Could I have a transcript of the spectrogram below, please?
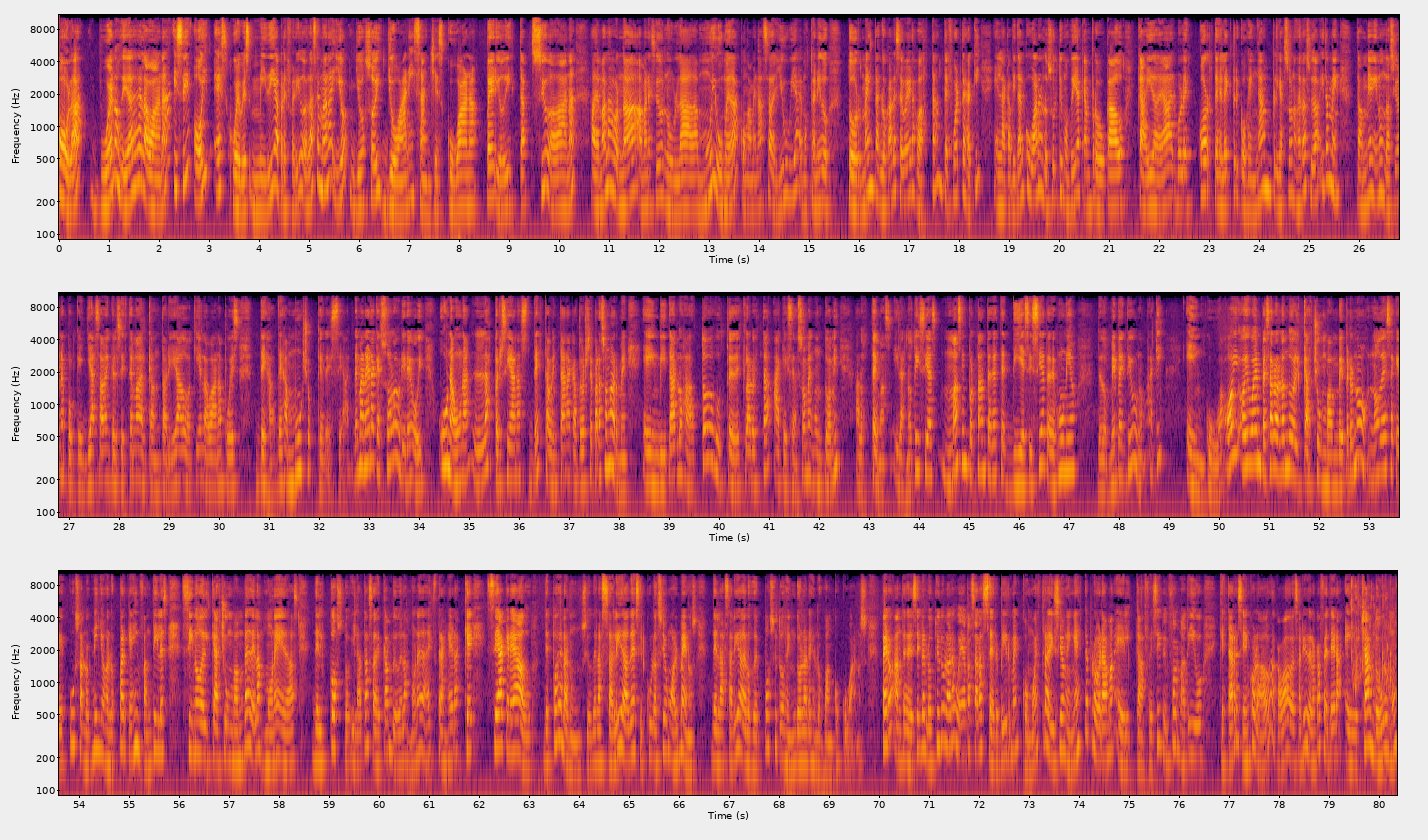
Hola, buenos días desde La Habana. Y sí, hoy es jueves, mi día preferido de la semana. Y yo, yo soy Joanny Sánchez, cubana, periodista, ciudadana. Además, la jornada ha amanecido nublada, muy húmeda, con amenaza de lluvia. Hemos tenido tormentas locales severas bastante fuertes aquí en la capital cubana en los últimos días que han provocado caída de árboles, cortes eléctricos en amplias zonas de la ciudad y también, también inundaciones porque ya saben que el sistema de alcantarillado aquí en La Habana pues deja, deja mucho que desear. De manera que solo abriré hoy una a una las persianas de esta ventana 14 para asomarme e invitarlos a todos ustedes, claro está, a que se asomen junto a mí a los temas y las noticias más importantes de este 17 de junio de 2021 aquí en Cuba. Hoy, hoy voy a empezar hablando del cachumbambé, pero no, no de ese que usan los niños en los parques infantiles, sino del cachumbambé de las monedas, del costo y la tasa de cambio de las monedas extranjeras que se ha creado después del anuncio de la salida de circulación o al menos de la salida de los depósitos en dólares en los bancos cubanos. Pero antes de decirles los titulares voy a pasar a servirme, como es tradición en este programa, el cafecito informativo que está recién colado, acabado de salir de la cafetera, echando humo.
